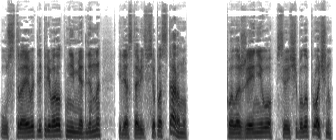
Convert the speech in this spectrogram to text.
устраивать ли переворот немедленно или оставить все по-старому. Положение его все еще было прочным.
